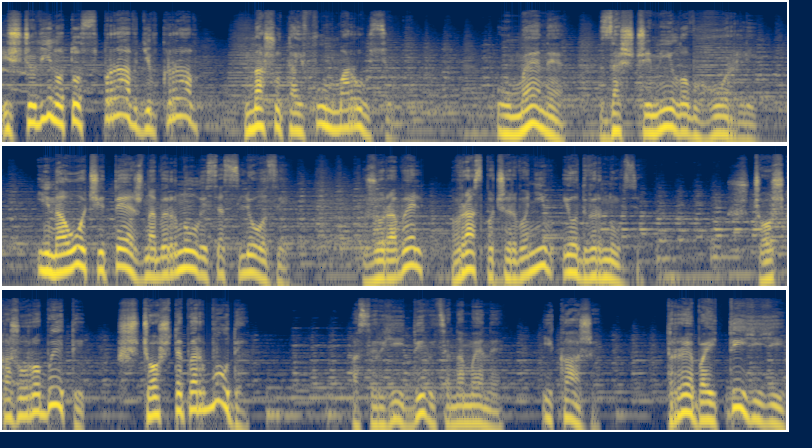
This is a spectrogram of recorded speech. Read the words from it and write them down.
і що він ото справді вкрав нашу тайфун Марусю. У мене защеміло в горлі, і на очі теж навернулися сльози. Журавель враз почервонів і одвернувся. Що ж кажу робити? Що ж тепер буде? А Сергій дивиться на мене і каже: Треба йти її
